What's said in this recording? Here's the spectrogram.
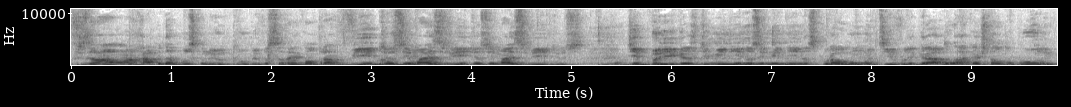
fizer uma, uma rápida busca no YouTube, você vai encontrar vídeos e mais vídeos e mais vídeos de brigas de meninos e meninas por algum motivo ligado à questão do bullying.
